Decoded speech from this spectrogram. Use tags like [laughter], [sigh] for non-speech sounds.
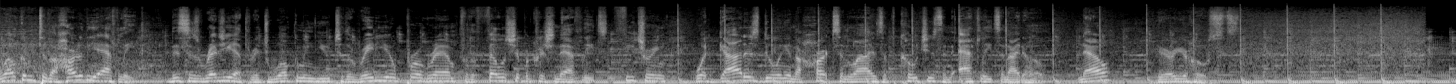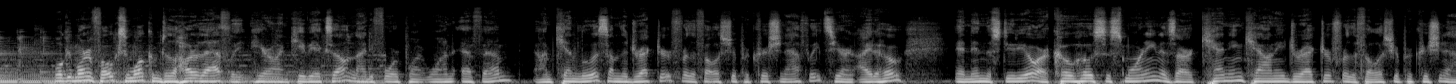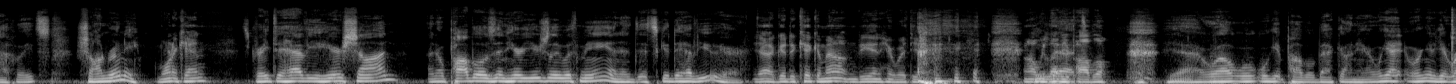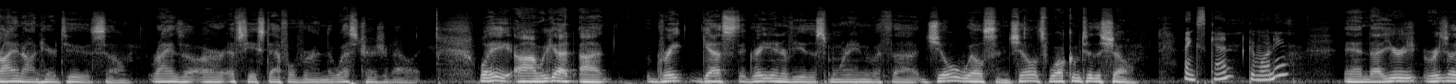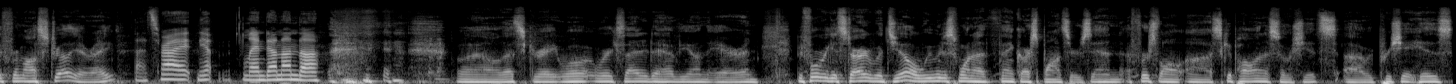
Welcome to the Heart of the Athlete. This is Reggie Etheridge welcoming you to the radio program for the Fellowship of Christian Athletes, featuring what God is doing in the hearts and lives of coaches and athletes in Idaho. Now, here are your hosts. Well, good morning, folks, and welcome to the Heart of the Athlete here on KBXL 94.1 FM. I'm Ken Lewis. I'm the director for the Fellowship of Christian Athletes here in Idaho. And in the studio, our co host this morning is our Canyon County director for the Fellowship of Christian Athletes, Sean Rooney. Morning, Ken. It's great to have you here, Sean. I know Pablo's in here usually with me, and it, it's good to have you here. Yeah, good to kick him out and be in here with you. [laughs] oh, we love you, Pablo. Yeah, well, well, we'll get Pablo back on here. We got, we're going to get Ryan on here too. So Ryan's our FCA staff over in the West Treasure Valley. Well, hey, uh, we got uh, great guest, a great interview this morning with uh, Jill Wilson. Jill, it's welcome to the show. Thanks, Ken. Good morning. And uh, you're originally from Australia, right? That's right. Yep. Land down under. [laughs] [laughs] well, that's great. Well, we're excited to have you on the air. And before we get started with Jill, we just want to thank our sponsors. And uh, first of all, uh, Skip Hall and Associates. Uh, we appreciate his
